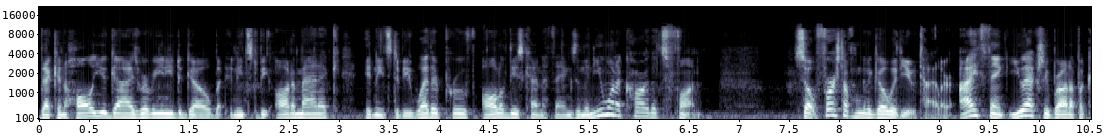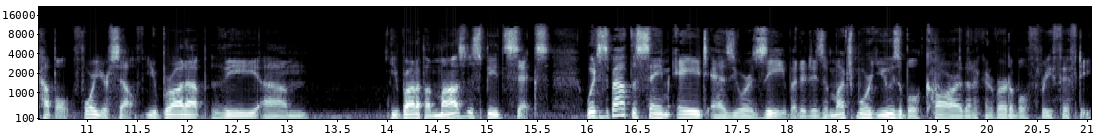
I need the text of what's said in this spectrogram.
that can haul you guys wherever you need to go but it needs to be automatic it needs to be weatherproof all of these kind of things and then you want a car that's fun so first off, I'm going to go with you, Tyler. I think you actually brought up a couple for yourself. You brought up the um, you brought up a Mazdaspeed6, which is about the same age as your Z, but it is a much more usable car than a convertible 350.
